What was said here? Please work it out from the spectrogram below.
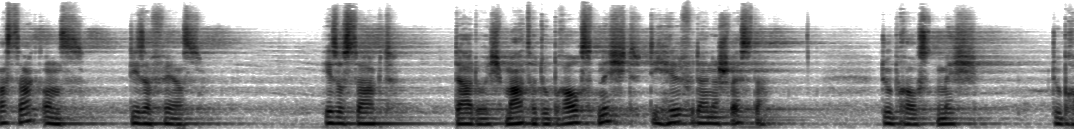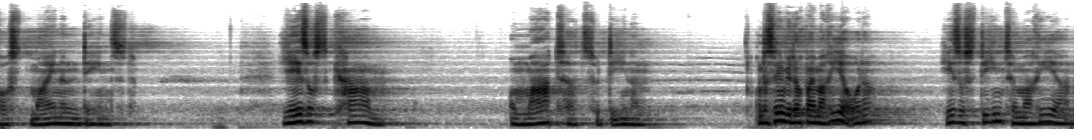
Was sagt uns dieser Vers? Jesus sagt dadurch, Martha, du brauchst nicht die Hilfe deiner Schwester, du brauchst mich, du brauchst meinen Dienst. Jesus kam, um Martha zu dienen. Und das sehen wir doch bei Maria, oder? Jesus diente Maria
